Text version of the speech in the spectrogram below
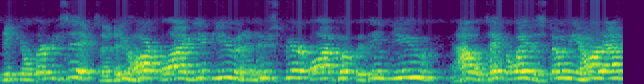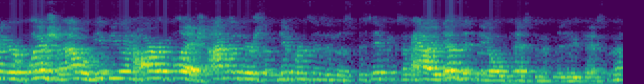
Ezekiel 36, a new heart will I give you, and a new spirit will I put within you, and I will take away the stony heart out of your flesh, and I will give you an heart of flesh. I know there's some differences in the specifics of how he does it in the Old Testament and the New Testament,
